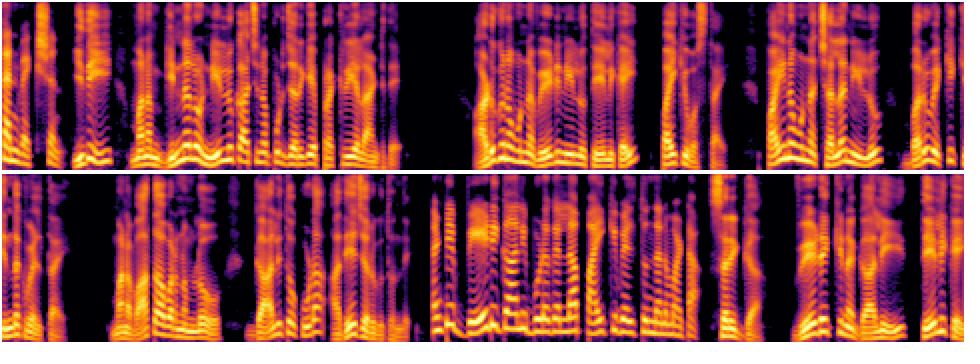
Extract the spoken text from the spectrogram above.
కన్వెక్షన్. ఇది మనం గిన్నెలో నీళ్ళు కాచినప్పుడు జరిగే ప్రక్రియ లాంటిదే. అడుగున ఉన్న వేడి నీళ్ళు తేలికై పైకి వస్తాయి. పైన ఉన్న చల్లనీళ్ళు బరువెక్కి కిందకు వెళ్తాయి. మన వాతావరణంలో గాలితో కూడా అదే జరుగుతుంది. అంటే వేడి గాలి బుడగల్లా పైకి వెళ్తుందనమాట. సరిగ్గా. వేడెక్కిన గాలి తేలికై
